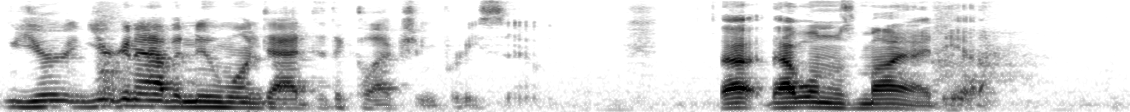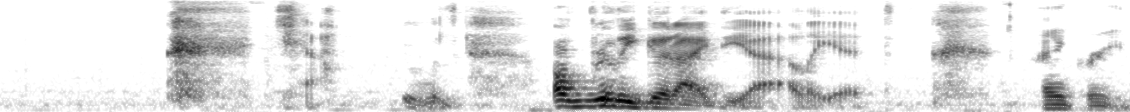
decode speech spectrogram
you're you're going to have a new one to add to the collection pretty soon. That that one was my idea. yeah, it was a really good idea, Elliot. I agree.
